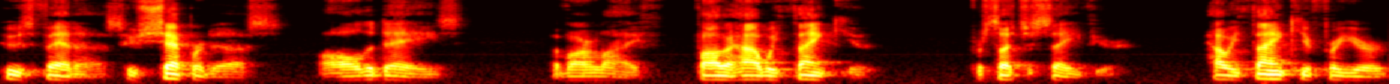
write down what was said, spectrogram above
who's fed us, who shepherded us all the days of our life. Father, how we thank you for such a Savior. How we thank you for your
